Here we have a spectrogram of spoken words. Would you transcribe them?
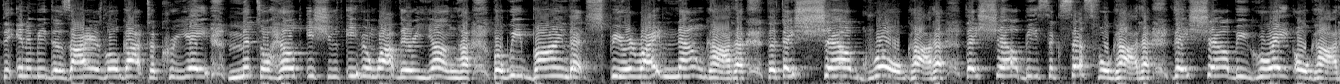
The enemy desires, Lord God, to create mental health issues even while they're young. But we bind that spirit right now, God, that they shall grow, God. They shall be successful, God. They shall be great, oh God.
